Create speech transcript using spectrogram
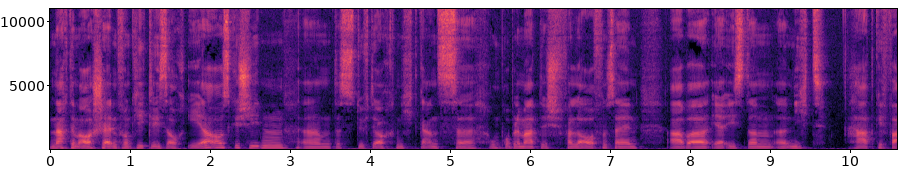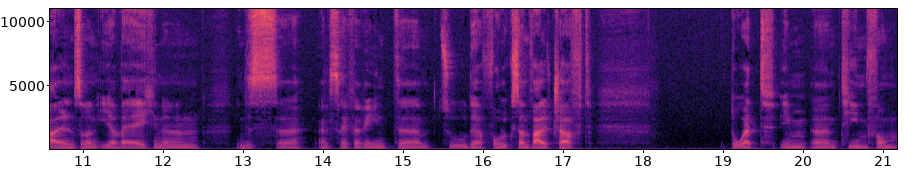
Nach dem Ausscheiden von Kickl ist auch er ausgeschieden. Ähm, das dürfte auch nicht ganz äh, unproblematisch verlaufen sein, aber er ist dann äh, nicht hart gefallen, sondern eher weich in einem, in das, äh, als Referent zu der Volksanwaltschaft dort im Team vom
